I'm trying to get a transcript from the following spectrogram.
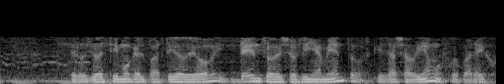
pero yo estimo que el partido de hoy, dentro de esos lineamientos que ya sabíamos, fue parejo.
